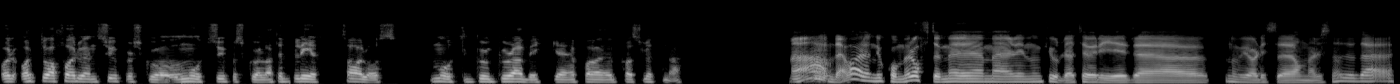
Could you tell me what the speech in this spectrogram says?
og, og da får du en superskål mot superskål. At det blir Talos mot Gr Gravik på, på slutten der. Ja, Mm. det var, Du kommer ofte med, med noen kule teorier eh, når vi gjør disse anmeldelsene. Du, Det,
